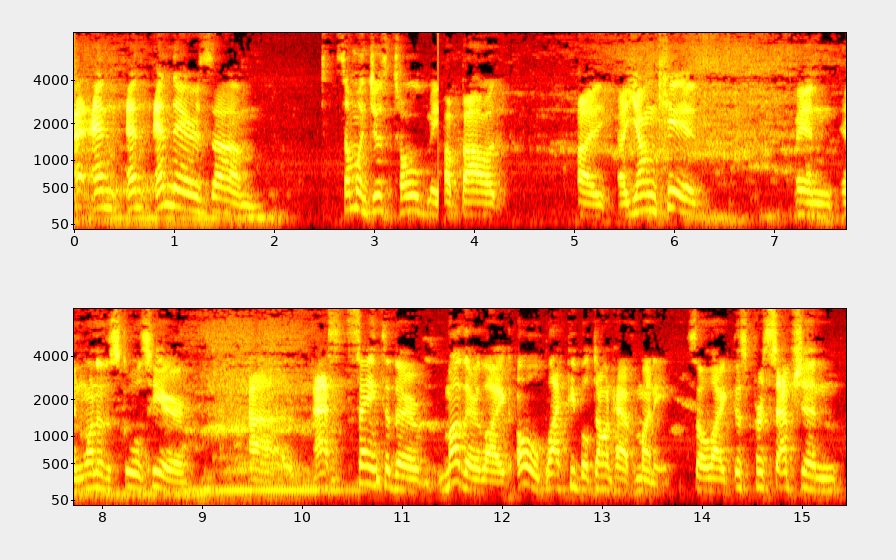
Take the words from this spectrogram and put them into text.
and and and there's um, someone just told me about a, a young kid in in one of the schools here, uh, asked, saying to their mother like, "Oh, black people don't have money." So like this perception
